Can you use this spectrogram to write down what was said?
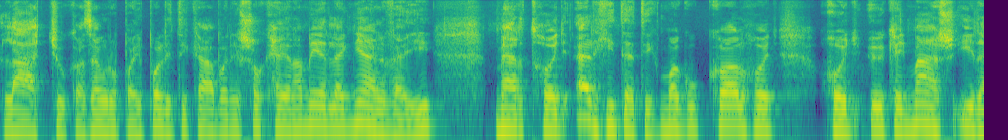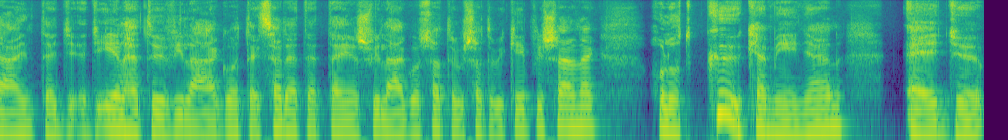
látjuk az európai politikában, és sok helyen a mérleg nyelvei, mert hogy elhitetik magukkal, hogy, hogy ők egy más irányt, egy, egy élhető világot, egy szeretetteljes világot, stb. stb. képviselnek, holott kőkeményen egy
